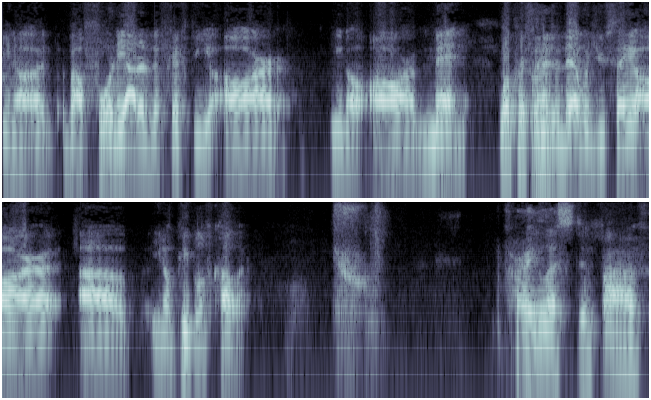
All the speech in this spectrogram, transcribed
you know, uh, about 40 out of the 50 are, you know, are men. What percentage right. of that would you say are, uh, you know, people of color? probably less than five,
